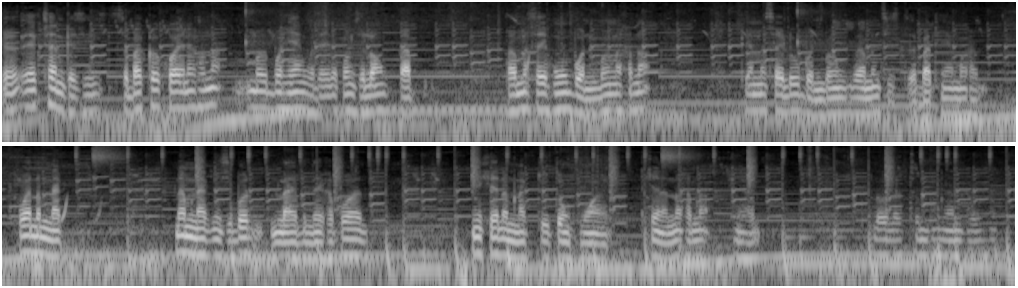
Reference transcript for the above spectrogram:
ก็แอคชั่นก็สิสะบัดค่อยๆนะครับเนาะบ่บ่แห้งปานใดแล้วผมสิลองปรับปรับมาใส่หูบนเบิ่งนะครับเนาะเพียงมาใส่รูบนเบิ่งว่ามันสิสะบัดแห้งบ่ครับเพราะว่าน้ำหนักน้ำหนักนี่สิบ่หลายปานใดครับเพราะว่ามีแค่น้ำหนักอยู่ตรงหัวแค่นั้นนะครับเนาะนี่ครับรอรับชมผลงานครับ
